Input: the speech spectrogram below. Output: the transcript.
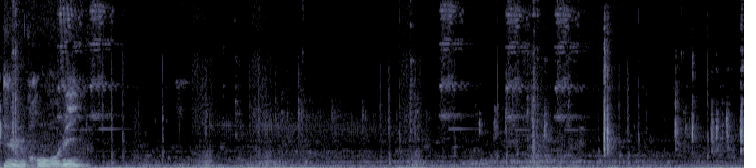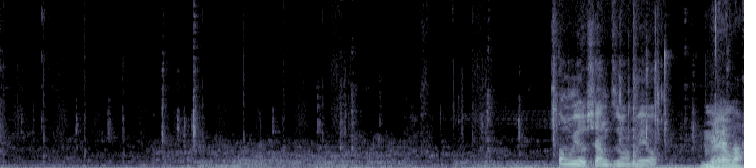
巨火力，上面有箱子吗？没有。没有没看到。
